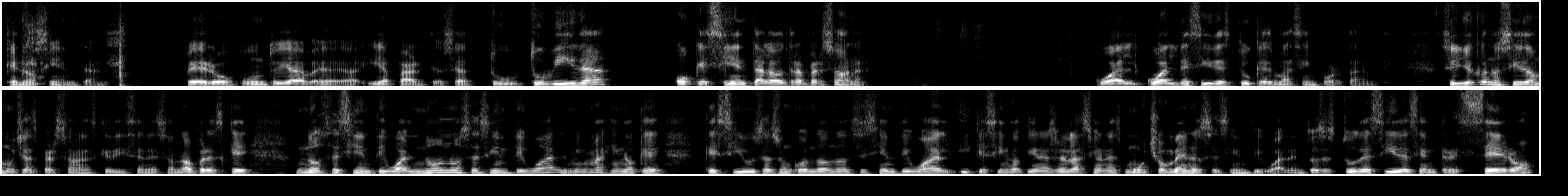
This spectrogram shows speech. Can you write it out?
que no sientan. Pero punto y, eh, aparte, o sea, tu, tu vida o que sienta la otra persona ¿Cuál, ¿Cuál decides tú que es más importante? Sí, yo he conocido a muchas personas que dicen eso, no, pero es que no se siente igual. No, no se siente igual. Me imagino que, que si usas un condón no se siente igual y que si no tienes relaciones, mucho menos se siente igual. Entonces tú decides entre cero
